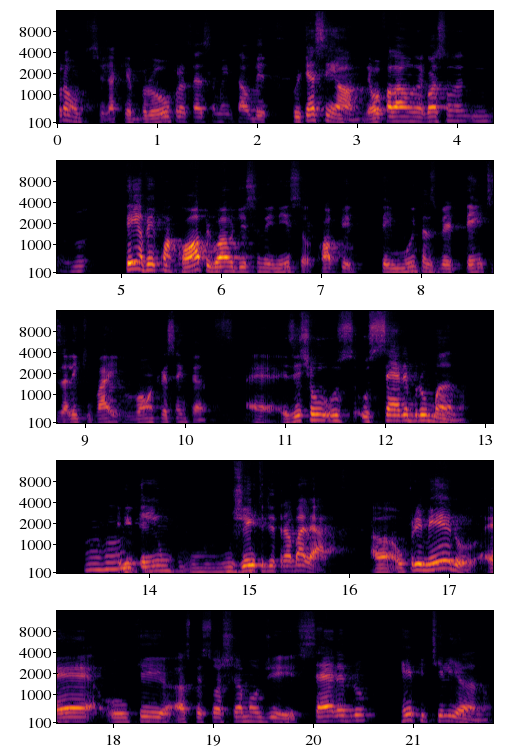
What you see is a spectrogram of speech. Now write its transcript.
Pronto, você já quebrou o processo mental dele. Porque assim, ó, eu vou falar um negócio tem a ver com a COP, igual eu disse no início, COP tem muitas vertentes ali que vai, vão acrescentando. É, existe o, o, cérebro humano, uhum. ele tem um, um, jeito de trabalhar. Uh, o primeiro é o que as pessoas chamam de cérebro reptiliano.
